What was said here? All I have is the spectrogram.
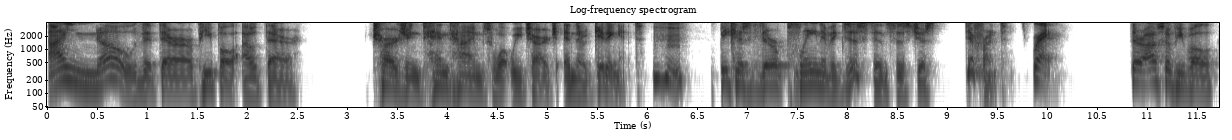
I know that there are people out there charging 10 times what we charge and they're getting it Mhm. because their plane of existence is just different. Right. There are also people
